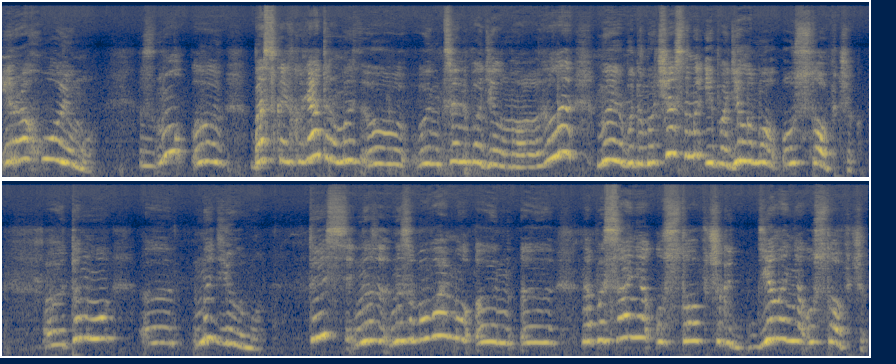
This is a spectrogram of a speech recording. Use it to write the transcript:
І рахуємо. Ну, е, без калькулятора ми е, це не поділимо, але ми будемо чесними і поділимо у стопчик. Е, Тому е, ми ділимо. Тис... Не, забуваємо е, е, написання у стопчик, ділення у стопчик.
